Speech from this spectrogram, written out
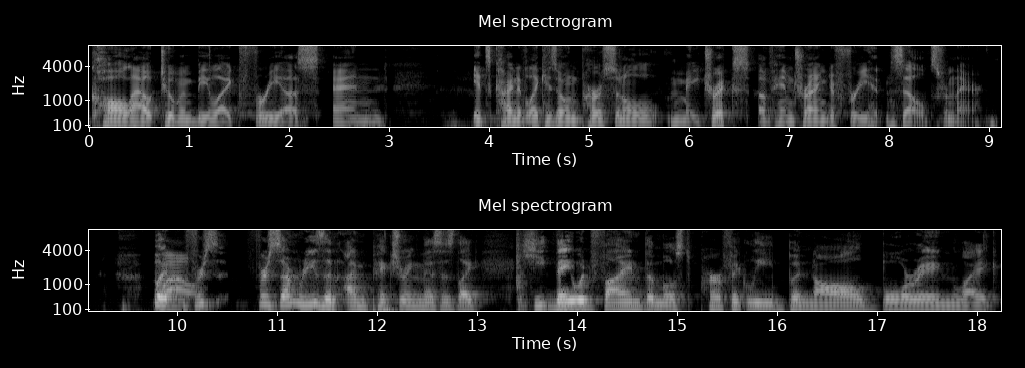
call out to him and be like free us and it's kind of like his own personal matrix of him trying to free himself from there But Wow. for for some reason, I'm picturing this as like he they would find the most perfectly banal, boring, like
